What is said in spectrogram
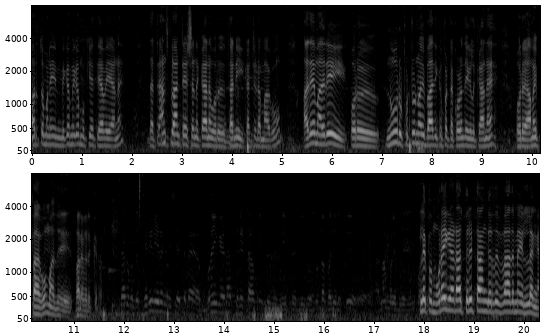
மருத்துவமனையின் மிக மிக முக்கிய தேவையான இந்த டிரான்ஸ்பிளான்டேஷனுக்கான ஒரு தனி கட்டிடமாகவும் அதே மாதிரி ஒரு நூறு புற்றுநோய் பாதிக்கப்பட்ட குழந்தைகளுக்கான ஒரு அமைப்பாகவும் அது வரவிருக்கிறது. சார் இந்த சிறுநீரக விஷயத்தில் முறைகேடா திருட்டா அப்படின்றது நேற்று நீங்கள் சொன்ன பதிலுக்கு இல்லை இப்போ முறைகேடாக திருட்டாங்கிறது விவாதமே இல்லைங்க.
